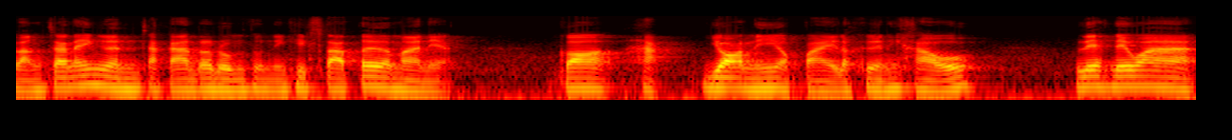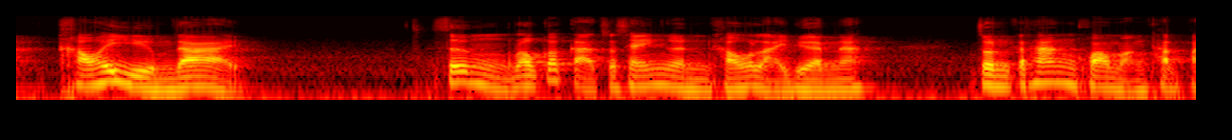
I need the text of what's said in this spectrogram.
หลังจากได้เงินจากการระดมทุนใน Kickstarter มาเนี่ย ก็หักยอดนี้ออกไปแล้วคืนให้เขา เรียกได้ว่าเขาให้ยืมได้ ซึ่งเราก็กะจะใช้เงินเขาหลายเดือนนะ จนกระทั่งความหวังถัดไป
